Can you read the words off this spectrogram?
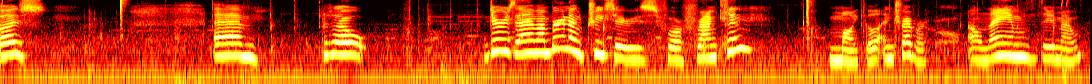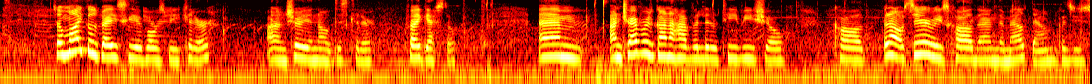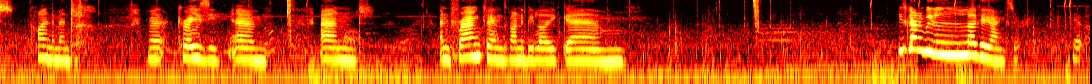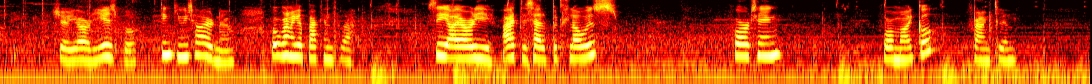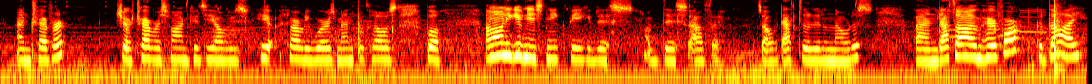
guys. Um, so there's um, I'm bringing out three series for Franklin, Michael, and Trevor. I'll name them out. So Michael's basically supposed to be a killer, and I'm sure you know this killer. If I guess though. Um, and Trevor's gonna have a little TV show called no series called um, the Meltdown because he's kind of mental, me- crazy. Um, and and Franklin's gonna be like um. He's gonna be like a gangster. Yep. Sure, he already is, but I think he's retired now. But we're gonna get back into that. See, I already I had to set up the clothes for thing for Michael, Franklin, and Trevor. Sure, Trevor's fine because he always he already wears mental clothes, but I'm only giving you a sneak peek of this of this outfit. So that's a little notice, and that's all I'm here for. Goodbye.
